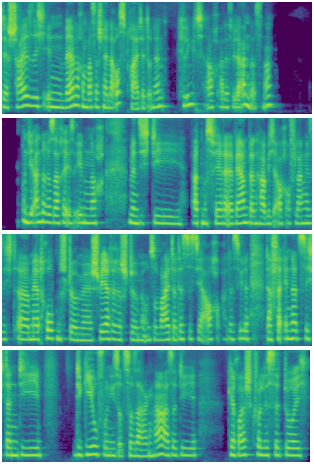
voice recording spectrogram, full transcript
der Schall sich in wärmerem Wasser schneller ausbreitet und dann klingt auch alles wieder anders. Ne? Und die andere Sache ist eben noch, wenn sich die Atmosphäre erwärmt, dann habe ich auch auf lange Sicht äh, mehr Tropenstürme, schwerere Stürme und so weiter. Das ist ja auch alles wieder, da verändert sich dann die, die Geophonie sozusagen, ne? also die Geräuschkulisse durch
